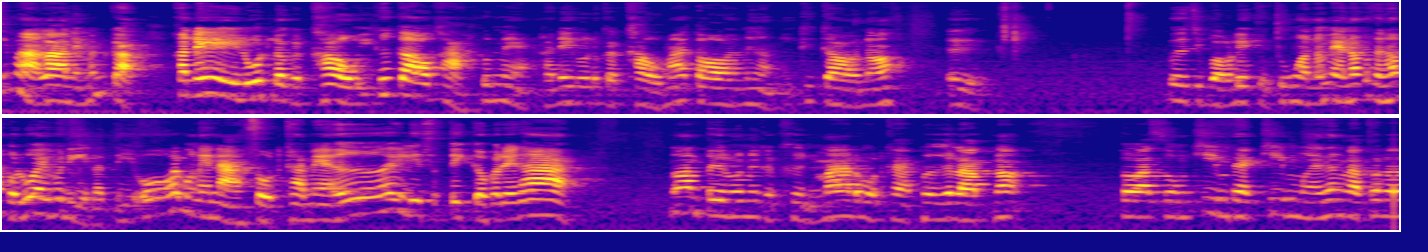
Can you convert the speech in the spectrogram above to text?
ที่หมาลาเนี่ยมันกับคันได้รุดแล้วก็เข่าอีกคือเก่าค่ะ คุณแม่คันได้รุดแล้วก็เข่ามาต่อเนื่องอีกคือเก่าเนาะเออ เพื่อจะบอกเลขถึงทุกวันนะแม่เนอกจากนั้นก็รวยพอดีละตีโอ้ยบางในหนาสดค่ะแม่เอ้ยลิปสติกกับประเดท่านอนตื่นวันนึงก็ขึ้นมาโดดค่ะ เพอรับเนาะเพระว่าทรงครีมแพ็คครีมเมื่อยทั้งรับโทร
